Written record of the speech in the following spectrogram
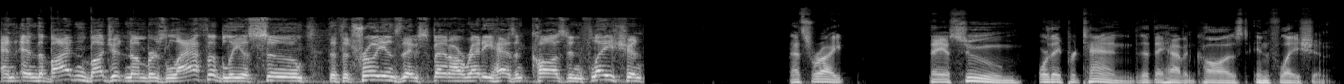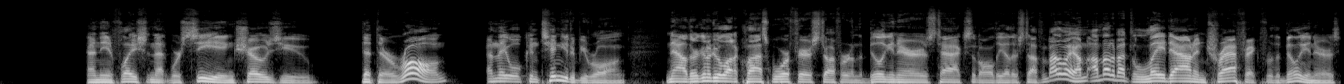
and, and the Biden budget numbers laughably assume that the trillions they've spent already hasn't caused inflation. That's right. They assume or they pretend that they haven't caused inflation. And the inflation that we're seeing shows you that they're wrong and they will continue to be wrong. Now they're going to do a lot of class warfare stuff around the billionaires tax and all the other stuff. And by the way, I'm, I'm not about to lay down in traffic for the billionaires.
